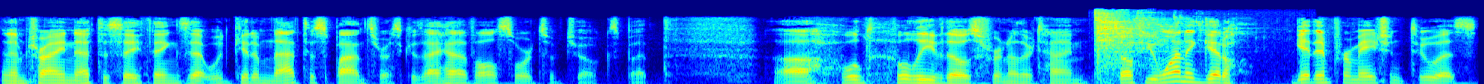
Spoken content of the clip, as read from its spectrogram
And I'm trying not to say things that would get them not to sponsor us because I have all sorts of jokes, but uh, we'll we'll leave those for another time. So if you want to get get information to us,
